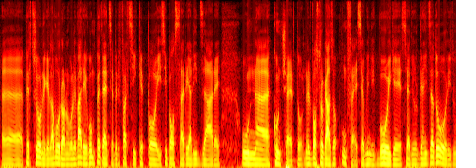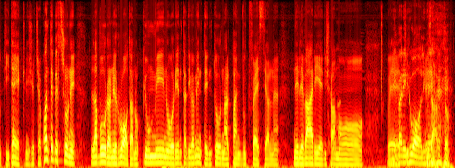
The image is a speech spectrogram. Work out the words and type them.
eh, persone che lavorano con le varie competenze per far sì che poi si possa realizzare un eh, concerto, nel vostro caso un festival, quindi voi che siete organizzatori, tutti i tecnici, cioè quante persone lavorano e ruotano più o meno orientativamente intorno al Pinewood Festival nelle varie, diciamo... Nei vari ruoli. Esatto.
